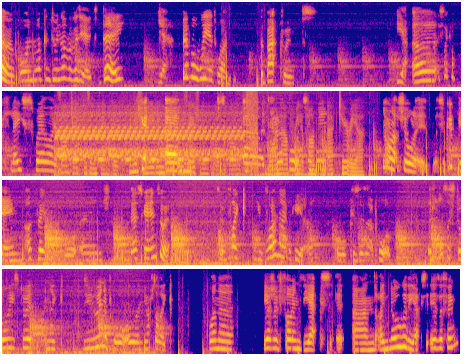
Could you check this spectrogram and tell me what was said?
Hello everyone, welcome to another video. Today, yeah, bit of a weird one. The back rooms. Yeah, uh, it's like a place where like This object is infected. Initiating um, uh, You are now free of harmful bacteria. Not really sure what it is, but it's a good game. I've played it before, and let's get into it. So it's like you run out here, or because there's that portal. There's lots of stories to it, and like you're in a portal, and you have to like wanna You have to find the exit, and I know where the exit is. I think.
